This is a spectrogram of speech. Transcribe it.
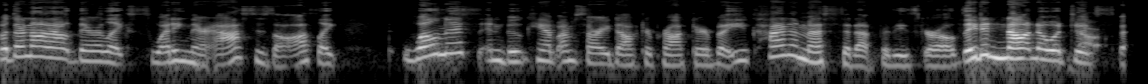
but they're not out there like sweating their asses off. Like wellness and boot camp. I'm sorry, Dr. Proctor, but you kind of messed it up for these girls. They did not know what to no. expect.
